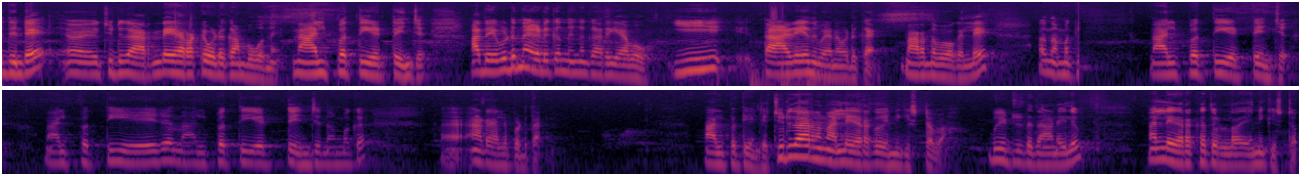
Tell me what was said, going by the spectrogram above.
ഇതിന്റെ ചുരിദാറിന്റെ ഇറക്കം എടുക്കാൻ പോകുന്നത്. നാൽപ്പത്തി എട്ട് ഇഞ്ച്. അത് എവിടുന്നാണ് എടുക്കുന്നത് നിങ്ങൾക്ക് അറിയാവോ ഈ താഴേന്ന് വേണം എടുക്കാൻ. മറന്നു പോകല്ലേ? അത് നമുക്ക് നാൽപ്പത്തി എട്ട് ഇഞ്ച്. നാൽപ്പത്തി ഏഴ് നാൽപ്പത്തി എട്ട് ഇഞ്ച് നമുക്ക് അടയാളപ്പെടുത്താം. നാൽപ്പത്തി അഞ്ച് ചുരിദാറിന് നല്ല ഇറക്കം എനിക്കിഷ്ടമാണ് വീട്ടിലിട്ടതാണേലും നല്ല ഇറക്കത്തിലുള്ളത് എനിക്കിഷ്ടം.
